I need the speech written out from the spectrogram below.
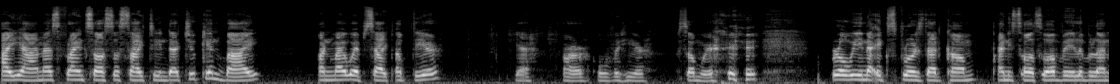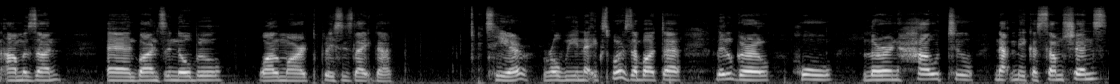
Ayana's Flying Saucer Sighting, that you can buy on my website up there. Yeah, or over here somewhere. RowenaExplores.com. And it's also available on Amazon and Barnes & Noble, Walmart, places like that. It's here, Rowena Explorez, about a little girl who learn how to not make assumptions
